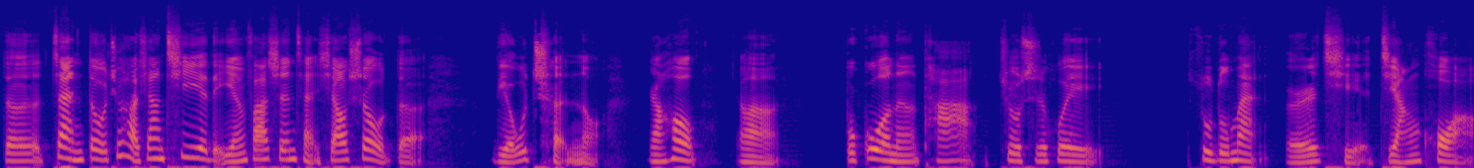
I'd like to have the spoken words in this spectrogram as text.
的战斗，就好像企业的研发、生产、销售的流程哦。然后呃，不过呢，它就是会速度慢，而且僵化。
